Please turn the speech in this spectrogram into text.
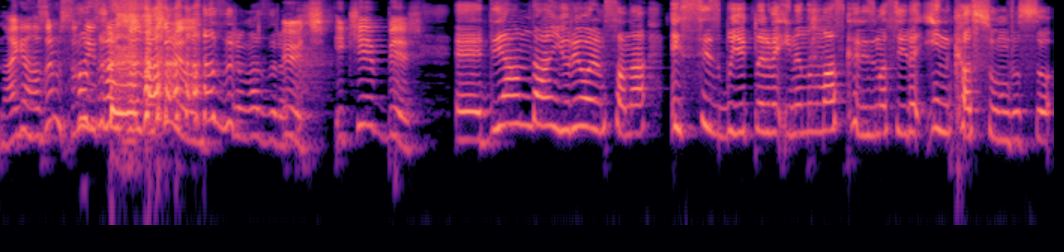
Nagihan hazır mısın? Hazırım. Değilsen söz başlamayalım. hazırım hazırım. 3, 2, 1. E, DM'den yürüyorum sana eşsiz bıyıkları ve inanılmaz karizmasıyla inka sumrusu.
